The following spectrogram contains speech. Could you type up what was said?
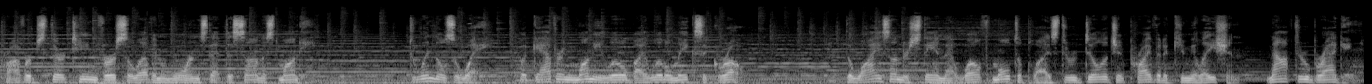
Proverbs 13 verse 11 warns that dishonest money dwindles away, but gathering money little by little makes it grow. The wise understand that wealth multiplies through diligent private accumulation, not through bragging.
